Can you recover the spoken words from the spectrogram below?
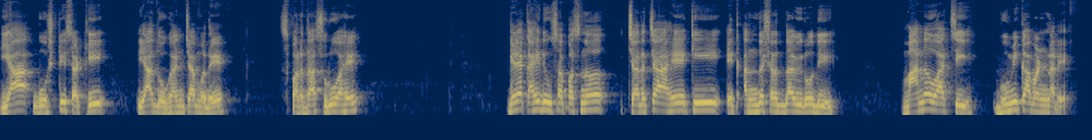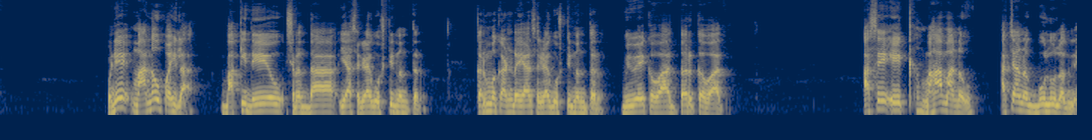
या गोष्टीसाठी या दोघांच्या मध्ये स्पर्धा सुरू आहे. गेल्या काही दिवसापासनं चर्चा आहे की एक अंधश्रद्धा विरोधी मानवाची भूमिका मांडणारे म्हणजे मानव पहिला बाकी देव श्रद्धा या सगळ्या गोष्टीनंतर कर्मकांड या सगळ्या गोष्टीनंतर विवेकवाद तर्कवाद असे एक महामानव अचानक बोलू लागले.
